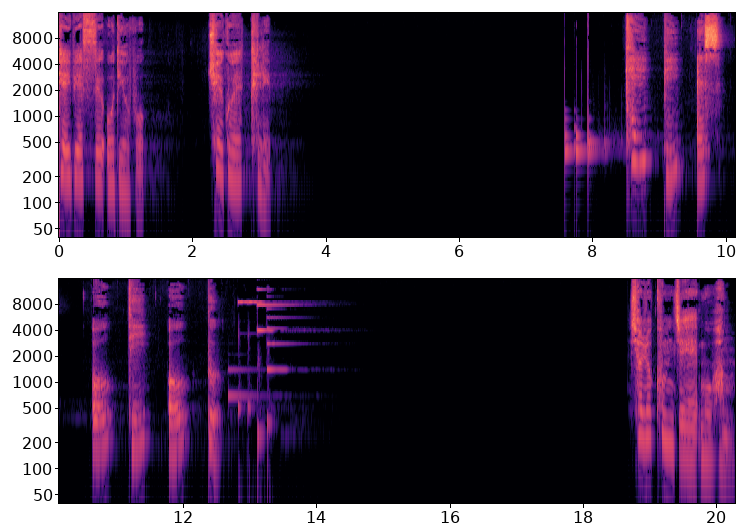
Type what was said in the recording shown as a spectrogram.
KBS 오디오북 최고의 클립. KBS 오디오북. 셜록 홈즈의 모험.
